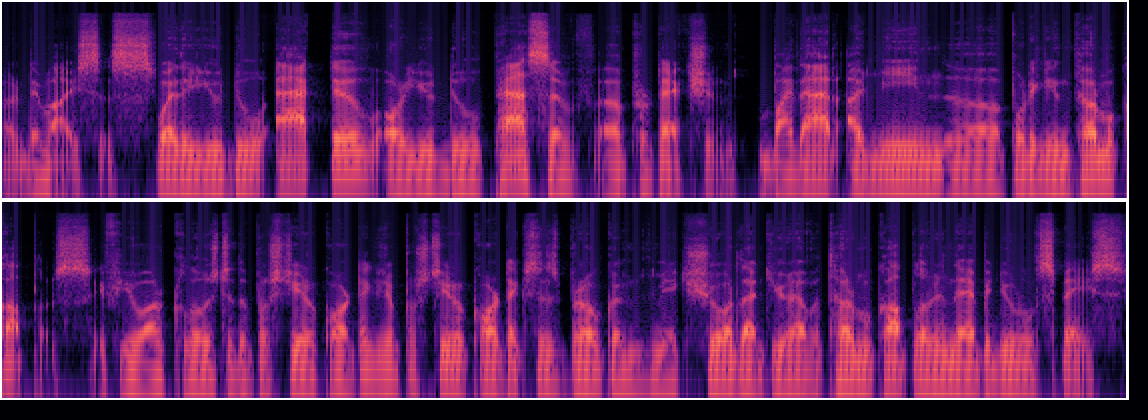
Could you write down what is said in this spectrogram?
uh, devices, whether you do active or you do passive uh, protection. By that, I mean uh, putting in thermocouplers. If you are close to the posterior cortex, your posterior cortex is broken, make sure that you have a thermocoupler in the epidural space.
